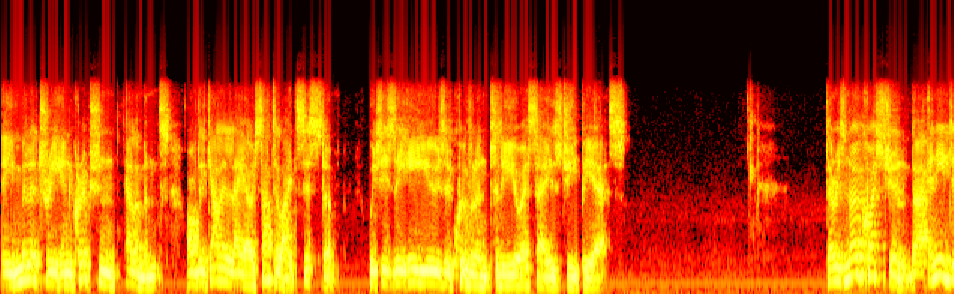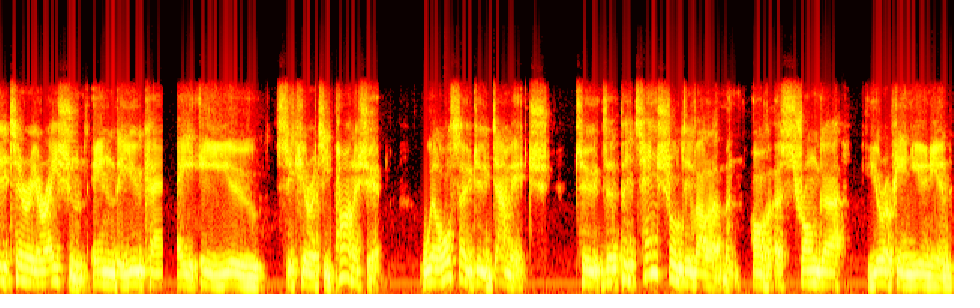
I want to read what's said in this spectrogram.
the military encryption elements of the Galileo satellite system, which is the EU's equivalent to the USA's GPS. There is no question that any deterioration in the UK EU security partnership will also do damage to the potential development of a stronger European Union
